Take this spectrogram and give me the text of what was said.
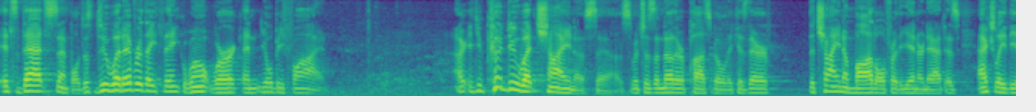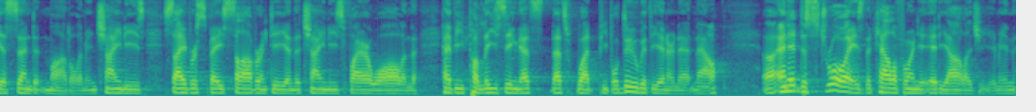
it's that simple. Just do whatever they think won't work and you'll be fine. Uh, you could do what China says, which is another possibility because they're the China model for the internet is actually the ascendant model. I mean, Chinese cyberspace sovereignty and the Chinese firewall and the heavy policing, that's, that's what people do with the internet now. Uh, and it destroys the California ideology. I mean,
